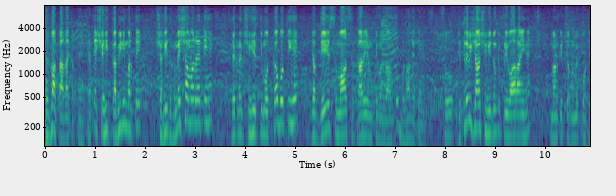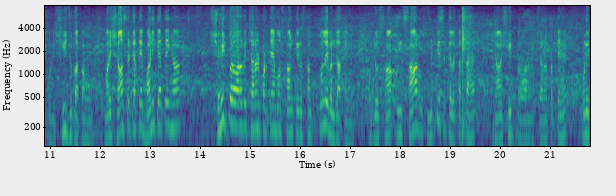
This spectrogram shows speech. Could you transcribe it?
जज्बा पैदा करते हैं। कहते हैं, शहीद कभी नहीं मरते, शहीद हमेशा मर रहते हैं। लेकिन एक शहीद की मौत कब होती है? जब देश, समाज, सरकारें उनके बलिदान को भुला देते हैं। सो जितने भी यहाँ शहीदों के परिवार आए हैं, मैं उनके चरणों में कोटि कोटि शीश झुकाता हूँ। हमारे शास्त्र कहते हैं, वाणी कहते हैं, यहाँ शहीद परिवारों के चरण पड़ते हैं, वो स्थान तीन स्थान तुल्य बन जाते हैं। और जो इंसान उस मिट्टी से तिलक करता है, जहाँ शहीद परिवारों के चरण पड़ते हैं, उन्हें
